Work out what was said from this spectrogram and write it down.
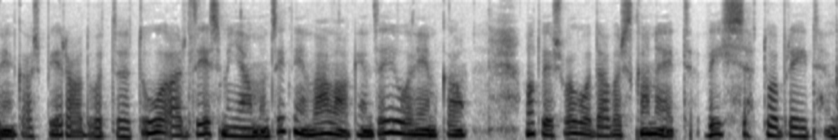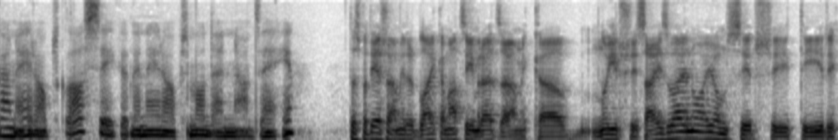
vienkārši pierādot uh, to ar dziesmiņām un citiem vēlākiem dzējoļiem, kā latviešu valodā var skanēt visa tobrīd gan Eiropas klasika, gan Eiropas modernā dzēja. Tas patiešām ir laikam acīm redzami, ka nu, ir šis aizvainojums, ir šī tīri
